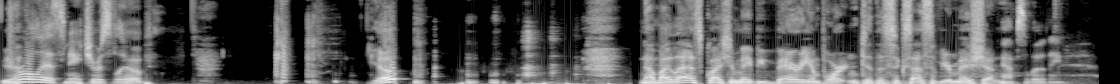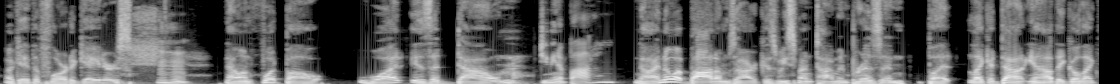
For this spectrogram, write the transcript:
Yeah. Drool is nature's lube. Yep. now, my last question may be very important to the success of your mission. Absolutely. Okay, the Florida Gators. hmm Now, in football, what is a down? Do you mean a bottom? Now, I know what bottoms are because we spent time in prison, but like a down, you know how they go like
